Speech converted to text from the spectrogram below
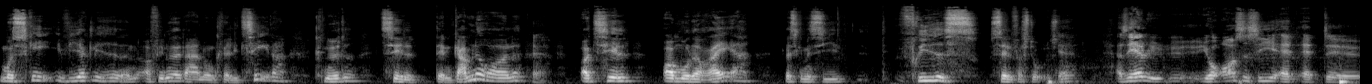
måske i virkeligheden at finde ud af, at der er nogle kvaliteter knyttet til den gamle rolle, Ja. og til at moderere, hvad skal man sige, friheds selvforståelse. Ja. Altså jeg vil jo også sige, at, at øh,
